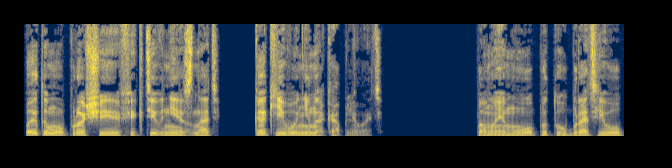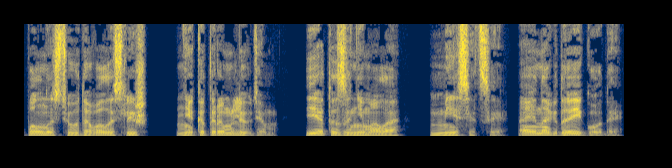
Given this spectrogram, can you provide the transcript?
поэтому проще и эффективнее знать, как его не накапливать. По моему опыту, убрать его полностью удавалось лишь некоторым людям, и это занимало месяцы, а иногда и годы.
